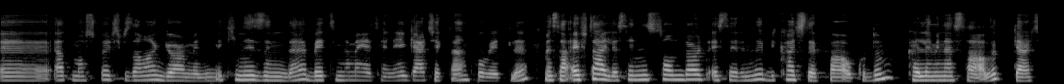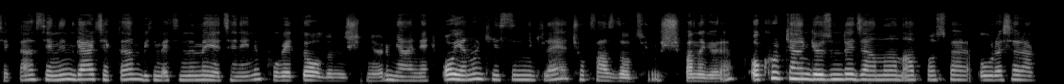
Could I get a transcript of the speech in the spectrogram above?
e, atmosfer hiçbir zaman görmedim. İkinizin de betimleme yeteneği gerçekten kuvvetli. Mesela Efta ile senin son dört eserini birkaç defa okudum. Kalemine sağlık gerçekten. Senin gerçekten bir betimleme yeteneğinin kuvvetli olduğunu düşünüyorum. Yani o yanın kesinlikle çok fazla oturmuş bana göre. Okurken gözümde canlanan atmosfer uğraşarak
